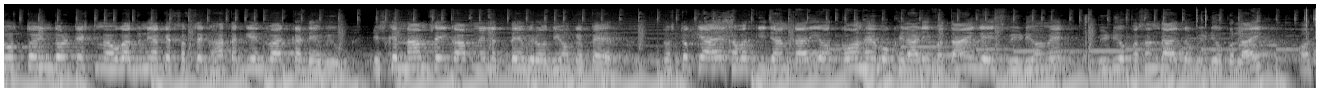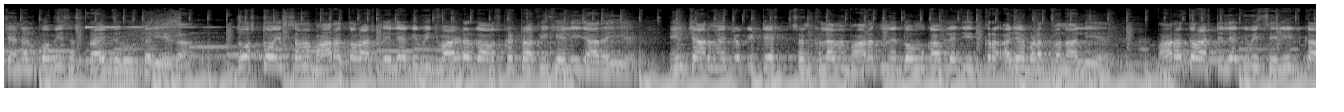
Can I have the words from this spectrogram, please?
दोस्तों, इंदौर टेस्ट में होगा दुनिया के सबसे घातक गेंदबाज का डेब्यू इसके नाम से ही कांपने लगते हैं विरोधियों के पैर। दोस्तों, क्या है खबर की जानकारी और कौन है वो खिलाड़ी, बताएँगे इस वीडियो में। वीडियो पसंद आए तो वीडियो को लाइक और चैनल को भी सब्सक्राइब ज़रूर करिएगा। दोस्तों, इस समय भारत और ऑस्ट्रेलिया के बीच वाइल्डर गावस्कर ट्रॉफी खेली जा रही है। इन चार मैचों की टेस्ट श्रृंखला में भारत ने दो मुकाबले जीतकर अजय बढ़त बना ली है। भारत और ऑस्ट्रेलिया के बीच सीरीज़ का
